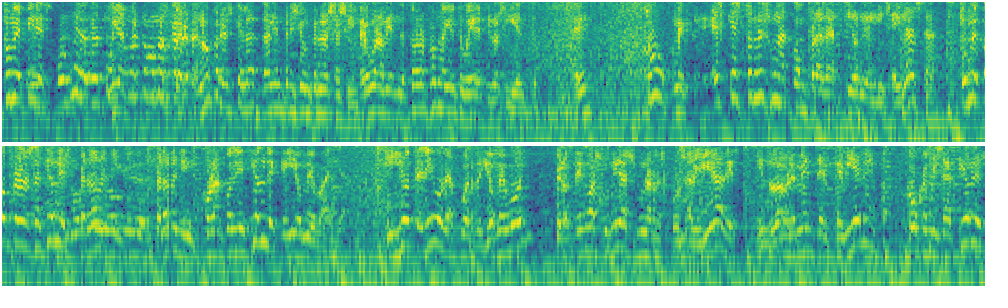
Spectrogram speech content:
tú me pides. Pues mira, que tú Mira, no pero- más pero-. No, pero es que da da la impresión que no es así. Pero bueno, bien, de todas formas yo te voy a decir lo siguiente. ¿eh? Tú, me- es que esto no es una compra de acciones lisa y lasa. Tú me compras las acciones, perdóname, perdóname, con la condición de que yo me vaya. Y yo te digo, de acuerdo, yo me voy, pero tengo asumidas unas responsabilidades. Indudablemente el que viene coge mis acciones,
